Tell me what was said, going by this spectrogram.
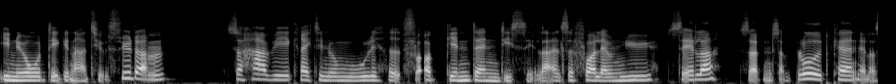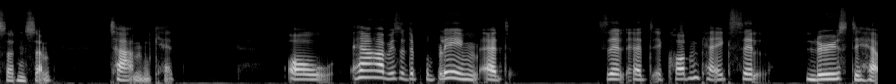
i neurodegenerative sygdomme, så har vi ikke rigtig nogen mulighed for at gendanne de celler, altså for at lave nye celler, sådan som blodet kan, eller sådan som tarmen kan. Og her har vi så det problem, at, selv, at kroppen kan ikke selv løse det her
